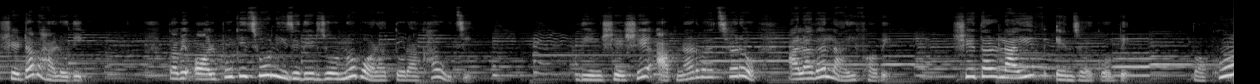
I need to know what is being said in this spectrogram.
সেটা ভালো দিক। তবে অল্প কিছু নিজেদের জন্য বরাদ্দ রাখা উচিত। দিন শেষে আপনার বাচ্চারও আলাদা লাইফ হবে। সে তার লাইফ এনজয় করবে। তখন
